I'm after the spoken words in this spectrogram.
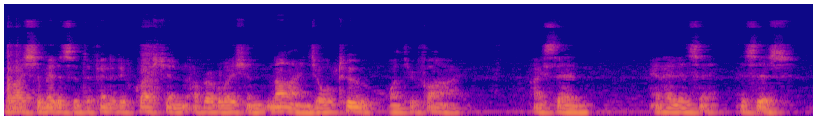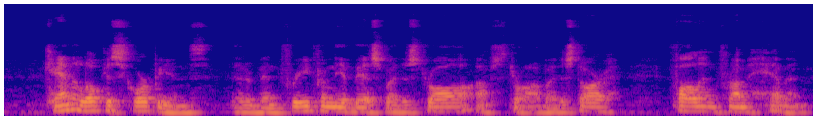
what I submit as a definitive question of Revelation 9, Joel 2, 1 through 5. I said, and it is, is this Can the locust scorpions that have been freed from the abyss by the straw of straw, by the star fallen from heaven,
